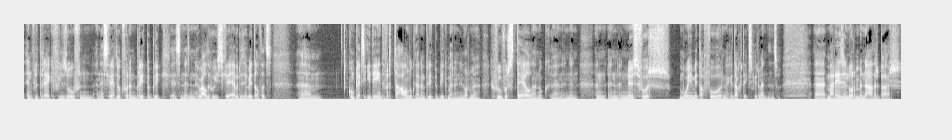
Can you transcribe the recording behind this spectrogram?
invloedrijke filosofen. En hij schrijft ook voor een breed publiek. Hij is een, geweldig goede schrijver, dus hij weet altijd um, complexe ideeën te vertalen ook naar een breed publiek, met een enorme gevoel voor stijl en ook een, een, een, een neus voor mooie metaforen en gedachte-experimenten en zo. Uh, maar hij is enorm benaderbaar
